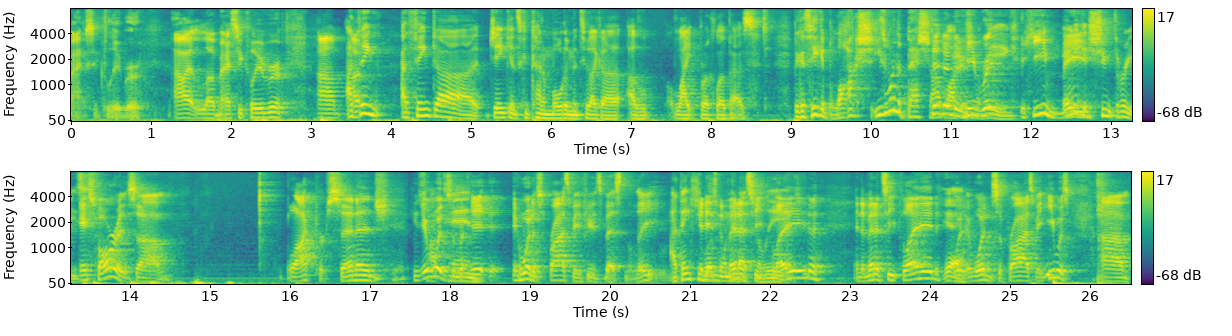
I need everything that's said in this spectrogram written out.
Maxi Kleber. I love Maxi Kleber. Um, I think I think uh, Jenkins can kind of mold him into like a, a light Brook Lopez because he can block. sh- He's one of the best shot blockers he in the re- league. he and he can shoot threes. as far as um, block percentage. It would 10. it, it wouldn't surprise me if he was best in the league. I think he And was one the of the minutes best in he the league. played. In the minutes he played, Yeah. it, wouldn't surprise me. He was, um,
